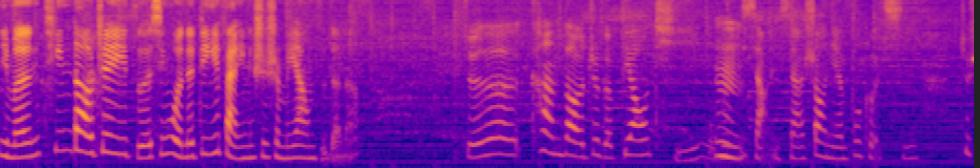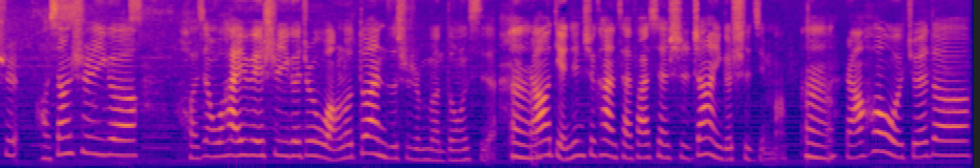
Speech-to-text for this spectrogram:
你们听到这一则新闻的第一反应是什么样子的呢？觉得看到这个标题，我会想一下“少年不可欺”，就是好像是一个。好像我还以为是一个就是网络段子是什么东西，嗯，然后点进去看才发现是这样一个事情嘛，嗯，然后我觉得，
